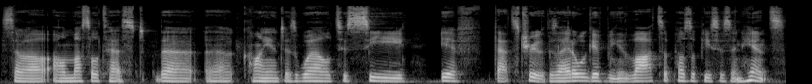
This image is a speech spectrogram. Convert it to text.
So I'll, I'll muscle test the uh, client as well to see if that's true. The Zyto will give me lots of puzzle pieces and hints,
